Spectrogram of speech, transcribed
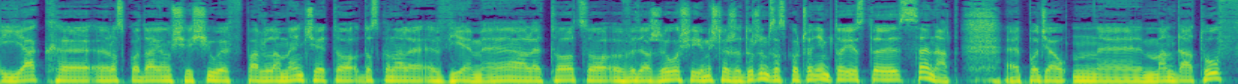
jak e, rozkładają się siły w parlamencie, to doskonale wiemy, ale to, co wydarzyło się i myślę, że dużym zaskoczeniem to jest e, Senat. Podział mandatów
